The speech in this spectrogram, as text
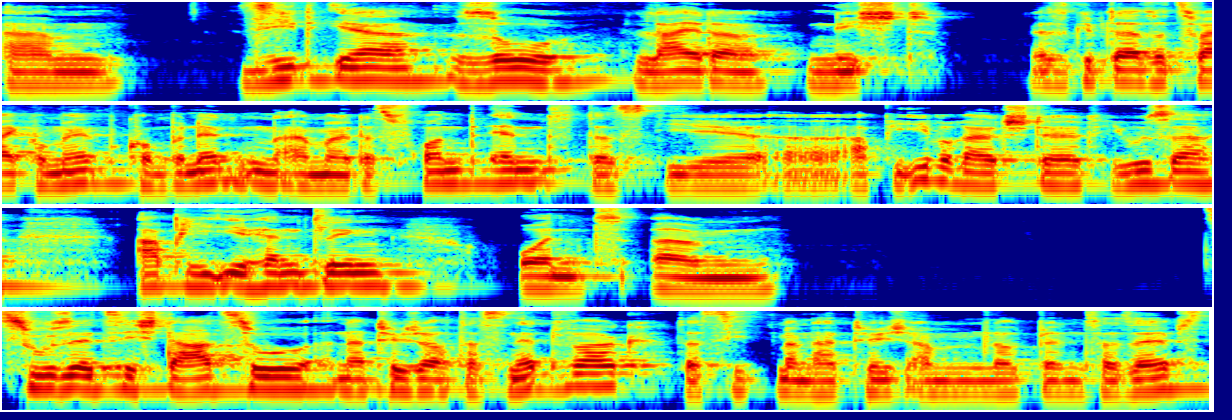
ähm, sieht er so leider nicht. Es gibt also zwei Komponenten, einmal das Frontend, das die äh, API bereitstellt, User API Handling und ähm, Zusätzlich dazu natürlich auch das Network, das sieht man natürlich am Load Balancer selbst.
